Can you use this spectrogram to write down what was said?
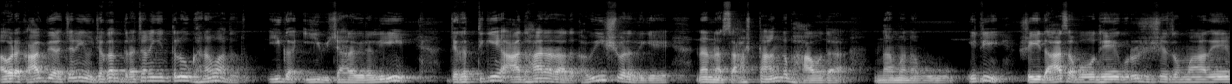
ಅವರ ಕಾವ್ಯ ರಚನೆಯು ಜಗದ್ ರಚನೆಗಿಂತಲೂ ಘನವಾದುದು. ಈಗ ಈ ವಿಚಾರವಿರಲಿ, ಜಗತ್ತಿಗೆ ಆಧಾರರಾದ ಕವೀಶ್ವರರಿಗೆ ನನ್ನ ಸಾಷ್ಟಾಂಗ ಭಾವದ ನಮನವು. ಇತಿ ಶ್ರೀದಾಸಬೋಧೆ ಗುರು ಶಿಷ್ಯ ಸಂವಾದೆ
